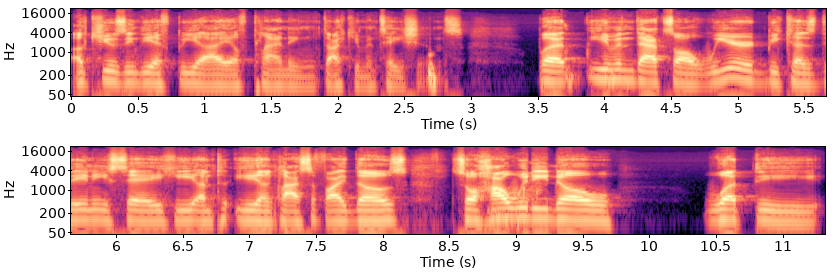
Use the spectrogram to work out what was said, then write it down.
accusing the FBI of planning documentations. But even that's all weird because he say he un- he unclassified those? So how would he know what the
